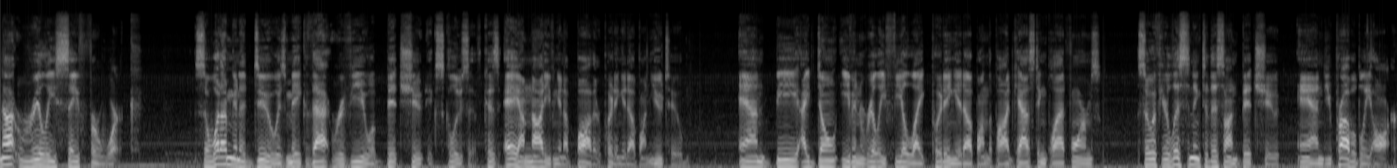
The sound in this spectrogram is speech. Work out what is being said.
not really safe for work. So what I'm going to do is make that review a BitChute exclusive because A, I'm not even going to bother putting it up on YouTube. And B, I don't even really feel like putting it up on the podcasting platforms. So if you're listening to this on BitChute, and you probably are,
